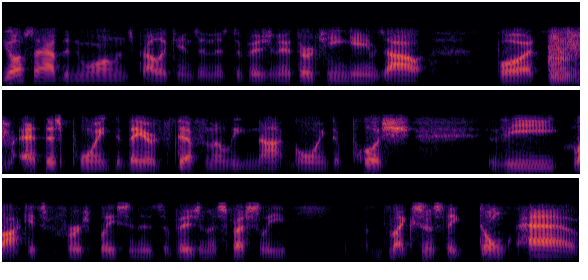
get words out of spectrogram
You also have the New Orleans Pelicans in this division. They're 13 games out, but at this point, they are definitely not going to push the Rockets for first place in this division, especially like since they don't have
